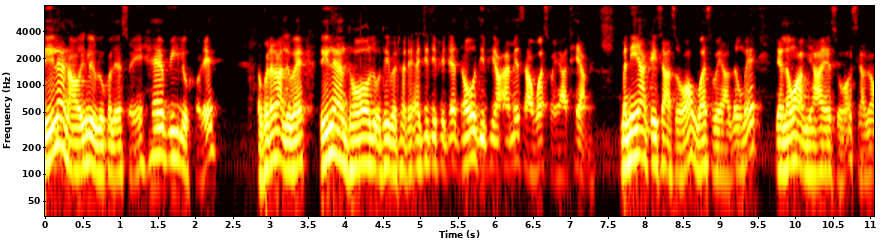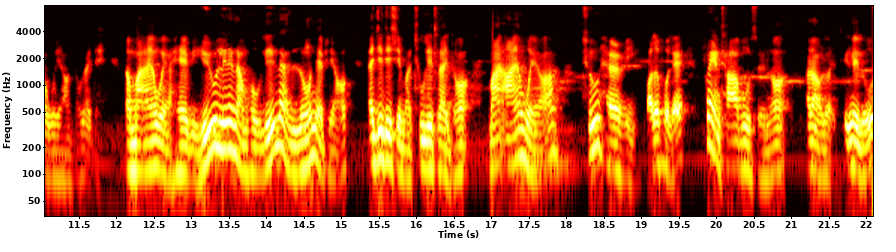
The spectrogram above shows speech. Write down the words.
လေးလံတာကိုအင်္ဂလိပ်လိုခေါ်လဲဆိုရင် heavy လို့ခေါ်တယ် ဘယ်တော့ကလိုပဲလေးလံသောလို့အဓိပ္ပာယ်ထွက်တယ် adjective ဖြစ်တဲ့သောဒီဖြစ်အောင် I miss our west wear ထည့်ရမယ်မနေ့ကကိစ္စဆိုတော့ west wear သုံးမယ်မျက်လုံးကများရဲဆိုတော့ဆရာတို့က wear သုံးလိုက်တယ်တော့ my eye wear heavy ရိုးရိုးလေးလံတာမဟုတ်လေးလံလွန်းနေဖြစ်အောင် adjective ရှင်မှာ too လေးထည့်လိုက်တော့ my eye wear too heavy ဘာလို့ဖို့လဲဖွင့်ထားဖို့ဆိုရင်တော့အဲ့ဒါကိုတော့အင်္ဂလိပ်လို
